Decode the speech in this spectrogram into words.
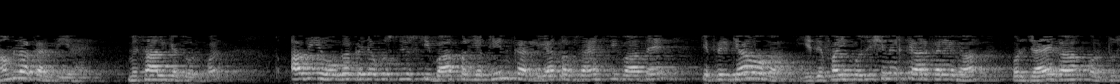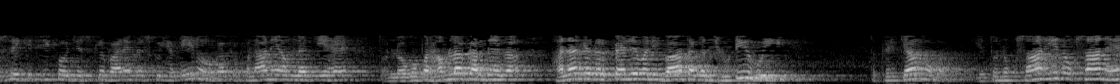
حملہ کر دیا ہے۔ مثال کے طور پر اب یہ ہوگا کہ جب اس نے اس کی بات پر یقین کر لیا تو اب ظاہر سی بات ہے کہ پھر کیا ہوگا؟ یہ دفاعی پوزیشن اختیار کرے گا اور جائے گا اور دوسرے کسی کو جس کے بارے میں اس کو یقین ہوگا کہ فلاں نے حملہ کیا ہے، تو لوگوں پر حملہ کر دے گا۔ حالانکہ اگر پہلے والی بات اگر جھوٹی ہوئی، تو پھر کیا ہوگا؟ یہ تو نقصان ہی نقصان ہے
